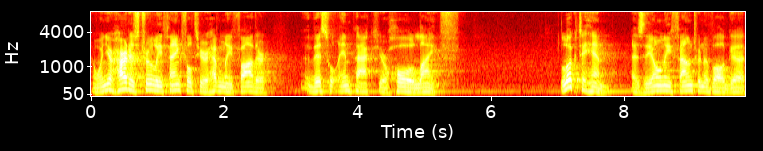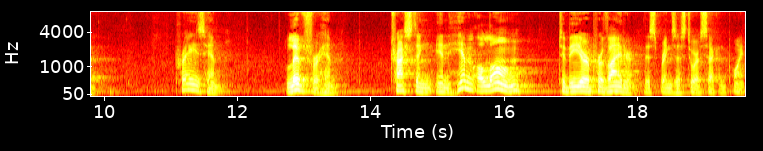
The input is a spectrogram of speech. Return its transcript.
And when your heart is truly thankful to your Heavenly Father, this will impact your whole life. Look to Him as the only fountain of all good. Praise Him. Live for Him, trusting in Him alone to be your provider. This brings us to our second point.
